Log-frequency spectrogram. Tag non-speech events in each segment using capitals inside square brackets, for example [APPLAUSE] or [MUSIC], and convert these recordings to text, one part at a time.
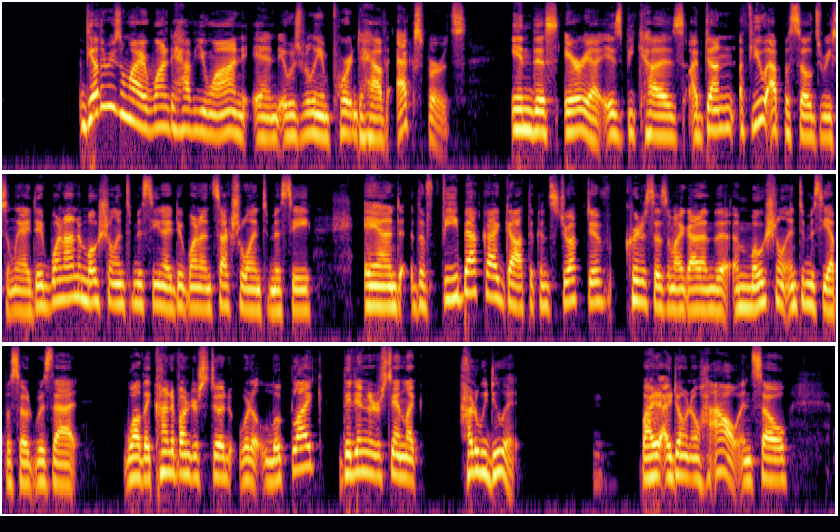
The other reason why I wanted to have you on, and it was really important to have experts in this area, is because I've done a few episodes recently. I did one on emotional intimacy and I did one on sexual intimacy. And the feedback I got, the constructive criticism I got on the emotional intimacy episode was that while they kind of understood what it looked like, they didn't understand, like, how do we do it? I, I don't know how. And so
